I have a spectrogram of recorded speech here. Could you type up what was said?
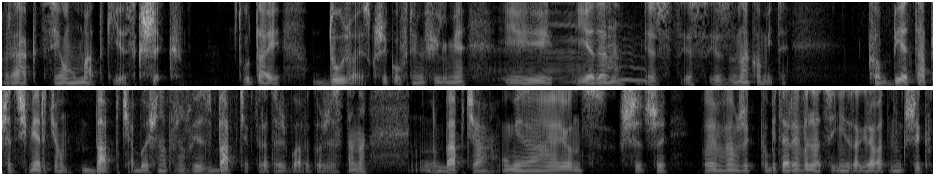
reakcją matki jest krzyk. Tutaj dużo jest krzyków w tym filmie i jeden jest, jest, jest znakomity. Kobieta przed śmiercią, babcia, bo jeszcze na początku jest babcia, która też była wykorzystana. Babcia umierając krzyczy. Powiem wam, że kobieta rewelacyjnie zagrała ten krzyk.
